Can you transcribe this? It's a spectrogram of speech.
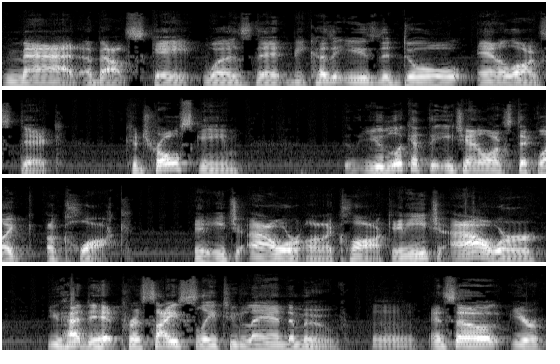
mad about Skate was that because it used the dual analog stick control scheme, you look at the, each analog stick like a clock, and each hour on a clock. And each hour, you had to hit precisely to land a move. Mm-hmm. And so you're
